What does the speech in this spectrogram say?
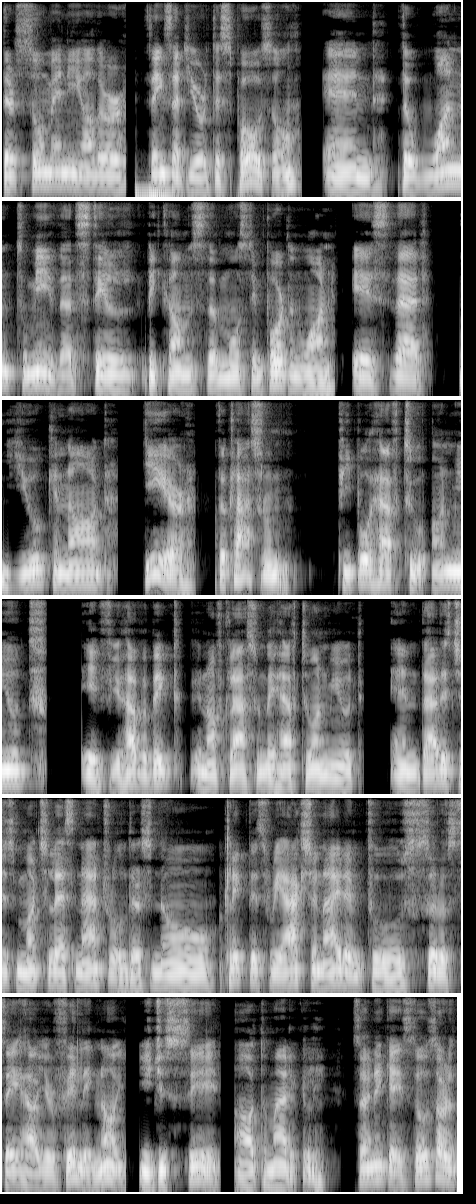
There's so many other things at your disposal. And the one to me that still becomes the most important one is that you cannot hear the classroom. People have to unmute. If you have a big enough classroom, they have to unmute. And that is just much less natural. There's no click this reaction item to sort of say how you're feeling. No, you just see it automatically. So, in any case, those are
